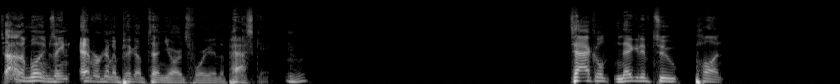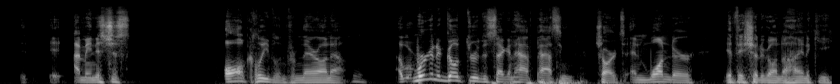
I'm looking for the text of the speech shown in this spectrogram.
Jonathan Williams ain't ever going to pick up 10 yards for you in the pass game. Mhm. Tackled, negative two, punt. It- it- I mean, it's just all Cleveland from there on out. Uh, We're going to go through the second half passing charts and wonder if they should have gone to Heinicke.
